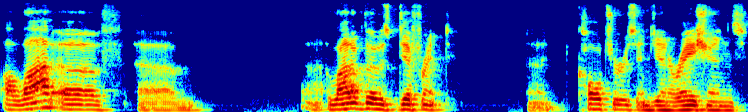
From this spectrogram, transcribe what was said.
a lot of um, a lot of those different uh, cultures and generations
